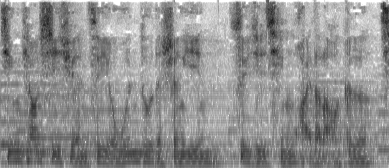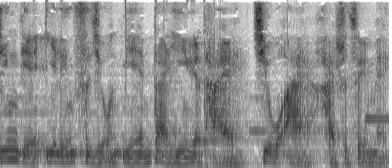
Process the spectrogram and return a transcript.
精挑细选最有温度的声音最具情怀的老歌。经典一零四九年代音乐台旧爱还是最美。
